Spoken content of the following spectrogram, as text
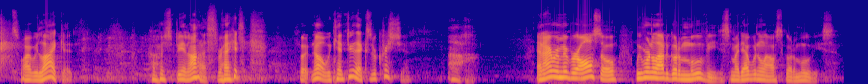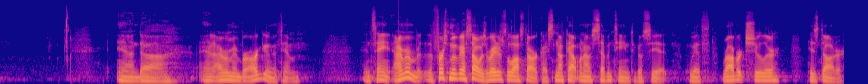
That's why we like it. I'm just being honest, right? But no, we can't do that because we're Christian. Ugh. And I remember also, we weren't allowed to go to movies. My dad wouldn't allow us to go to movies. And, uh, and I remember arguing with him. and saying, I remember the first movie I saw was Raiders of the Lost Ark. I snuck out when I was 17 to go see it with Robert Schuller, his daughter,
